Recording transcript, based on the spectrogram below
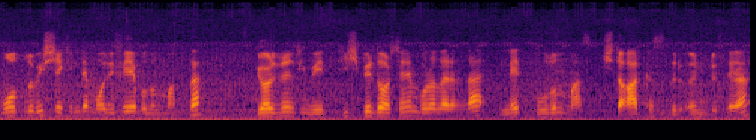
modlu bir şekilde modifiye bulunmakta. Gördüğünüz gibi hiçbir dorsenin buralarında led bulunmaz. İşte arkasıdır, önüdür falan.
